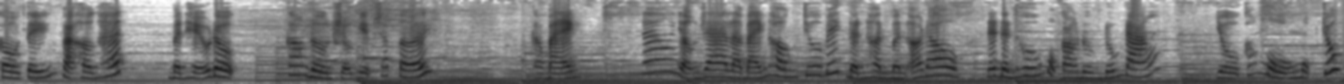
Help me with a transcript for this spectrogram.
cầu tiến và hơn hết, mình hiểu được con đường sự nghiệp sắp tới. Còn bạn, nếu nhận ra là bản thân chưa biết định hình mình ở đâu để định hướng một con đường đúng đắn, dù có muộn một chút,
